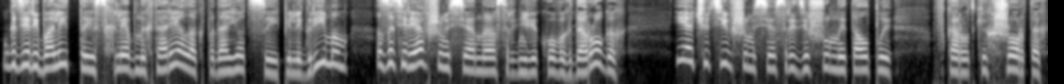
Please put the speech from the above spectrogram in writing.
где риболитта из хлебных тарелок подается и пилигримам, затерявшимся на средневековых дорогах и очутившимся среди шумной толпы в коротких шортах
